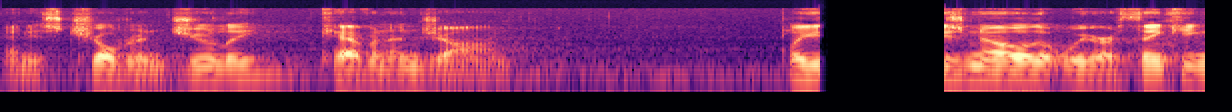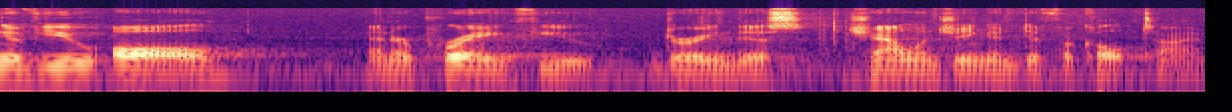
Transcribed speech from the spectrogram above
and his children, Julie, Kevin, and John. Please know that we are thinking of you all and are praying for you during this challenging and difficult time.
